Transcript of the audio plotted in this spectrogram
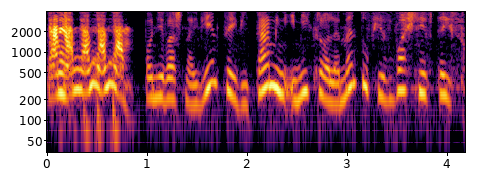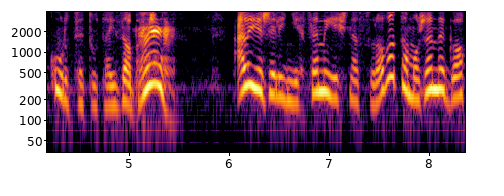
Niam, niam, niam, niam, niam. ponieważ najwięcej witamin i mikroelementów jest właśnie w tej skórce tutaj, zobacz. Mm. Ale jeżeli nie chcemy jeść na surowo, to możemy go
